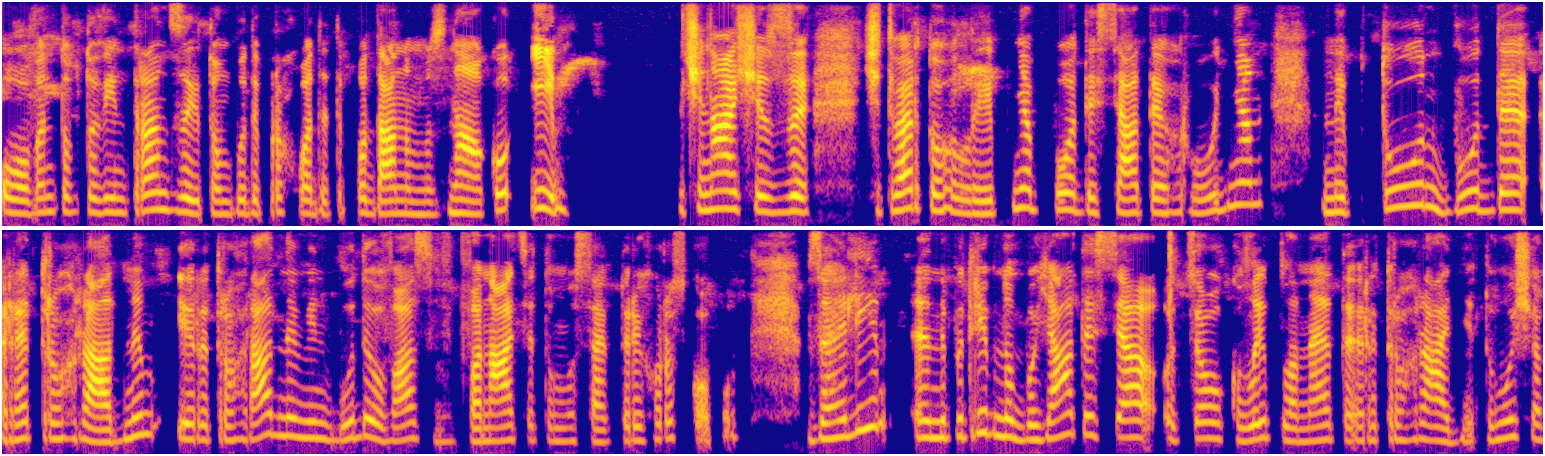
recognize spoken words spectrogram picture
Овен, тобто він транзитом буде проходити по даному знаку. І починаючи з 4 липня по 10 грудня, Нептун буде ретроградним, і ретроградним він буде у вас в 12 секторі гороскопу. Взагалі е, не потрібно боятися оцього, коли планети ретроградні, тому що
